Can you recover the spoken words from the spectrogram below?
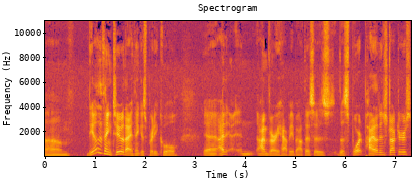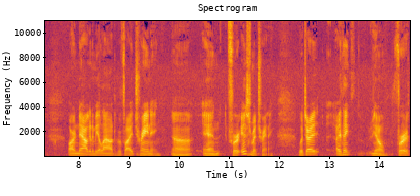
Um, the other thing too that I think is pretty cool, I, and I'm very happy about this, is the sport pilot instructors are now going to be allowed to provide training uh, and for instrument training, which I I think you know for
